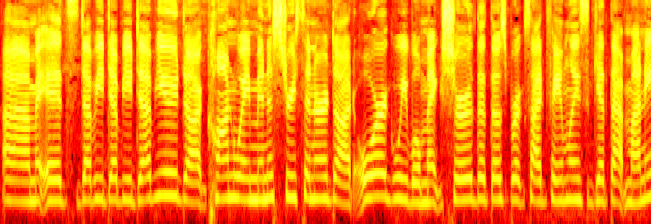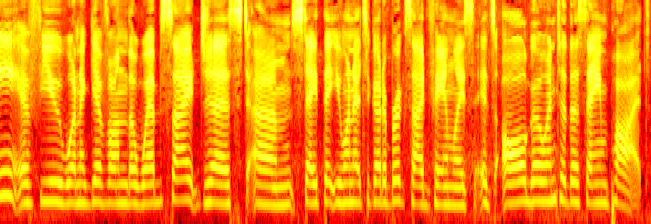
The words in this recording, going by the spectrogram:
Um, it's www.conwayministrycenter.org. We will make sure that those Brookside families get that money. If you want to give on the website, just um, state that you want it to go to Brookside families. It's all going to the same pot.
